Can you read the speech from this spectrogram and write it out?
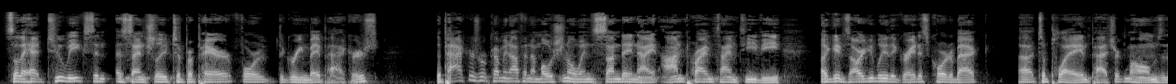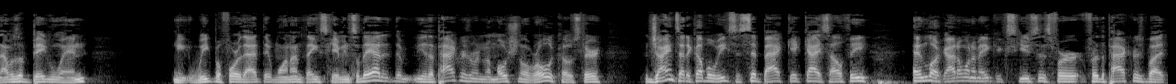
So they had two weeks in, essentially to prepare for the Green Bay Packers. The Packers were coming off an emotional win Sunday night on primetime TV against arguably the greatest quarterback uh, to play in Patrick Mahomes, and that was a big win. A week before that, they won on Thanksgiving. So they had the, you know, the Packers were an emotional roller coaster. The Giants had a couple weeks to sit back, get guys healthy. And look, I don't want to make excuses for, for the Packers, but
